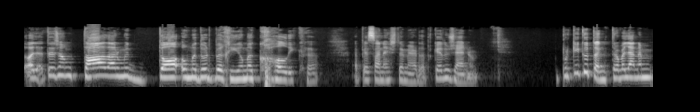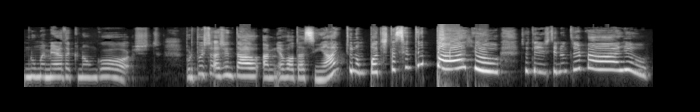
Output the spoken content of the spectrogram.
olha, até já me está a dar uma, do, uma dor de barriga, uma cólica a pensar nesta merda, porque é do género Porquê que eu tenho que trabalhar na, numa merda que não gosto? Porque depois a gente está à minha volta assim, ai, tu não podes estar sem trabalho, tu tens de ter um trabalho.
